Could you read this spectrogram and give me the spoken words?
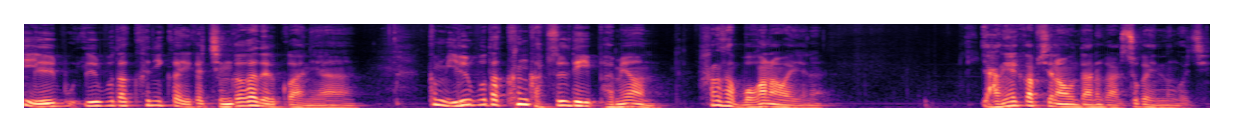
1, 1보다 크니까 얘가 증가가 될 거 아니야. 그럼 1보다 큰 값을 대입하면 항상 뭐가 나와 얘는? 양의 값이 나온다는 걸 알 수가 있는 거지.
